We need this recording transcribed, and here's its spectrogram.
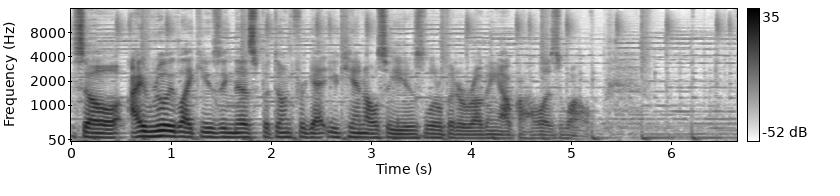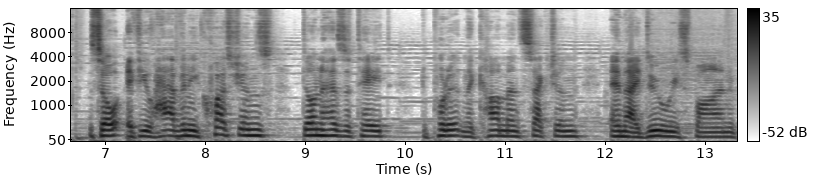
So I really like using this, but don't forget you can also use a little bit of rubbing alcohol as well. So if you have any questions, don't hesitate to put it in the comments section and I do respond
